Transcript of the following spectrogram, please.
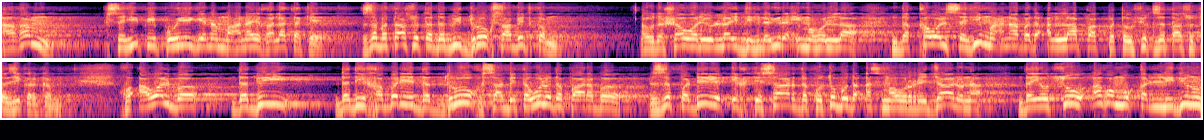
هغه صحیح پی پوهېږي نه معنی غلطه کې زه به تاسو ته د دوی دروغ ثابت کم او د شاه ولی الله دهلوي رحمه الله د قول صحیح معنا به د الله پاک په توفیق زه تاسو ته ذکر کم خو اول به د دوی د دې خبرې د دروغ ثابتولو دپاره به زه په ډېر اختصار د کتبو د اسماء الرجالو نه د یو څو هغو مقلدینو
